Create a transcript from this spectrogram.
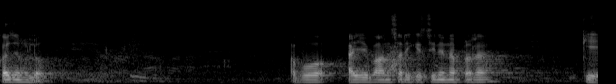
কয়জন হলো? আবু আইব আনসারিকে চিনেন আপনারা? কে?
